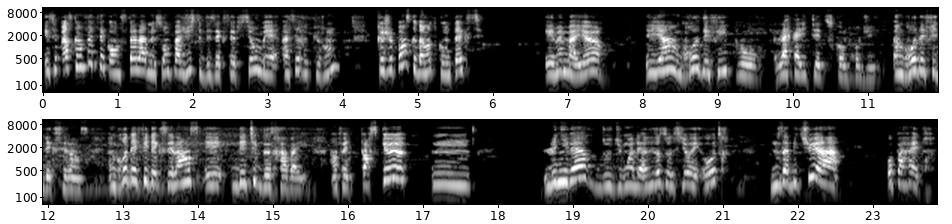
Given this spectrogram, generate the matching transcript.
et c'est parce qu'en fait, ces constats-là ne sont pas juste des exceptions, mais assez récurrents, que je pense que dans notre contexte, et même ailleurs, il y a un gros défi pour la qualité de ce qu'on produit, un gros défi d'excellence, un gros défi d'excellence et d'éthique de travail, en fait, parce que hum, l'univers, du, moins les réseaux sociaux et autres, nous habitue à, au paraître,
